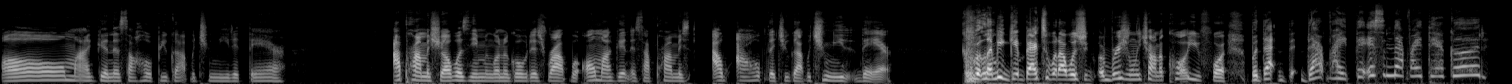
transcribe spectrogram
Oh my goodness, I hope you got what you needed there. I promise you, I wasn't even going to go this route, but oh my goodness, I promise. I, I hope that you got what you needed there. But let me get back to what I was originally trying to call you for. But that that right there, isn't that right there good?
